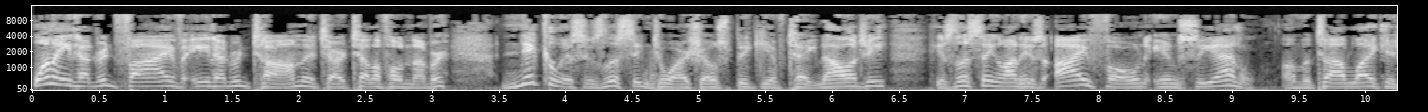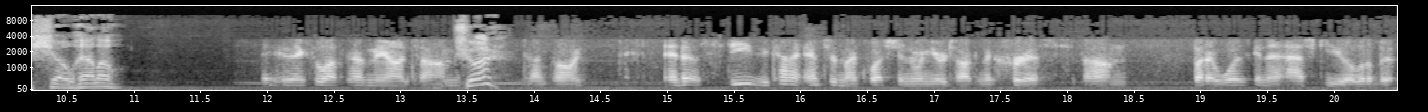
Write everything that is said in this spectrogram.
1-800-5800-TOM. That's our telephone number. Nicholas is listening to our show, speaking of technology. He's listening on his iPhone in Seattle on the Tom Leykis show. Hello. Thanks a lot for having me on, Tom. Sure. Tom calling. And uh, Steve, you kind of answered my question when you were talking to Chris, um, but I was going to ask you a little bit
